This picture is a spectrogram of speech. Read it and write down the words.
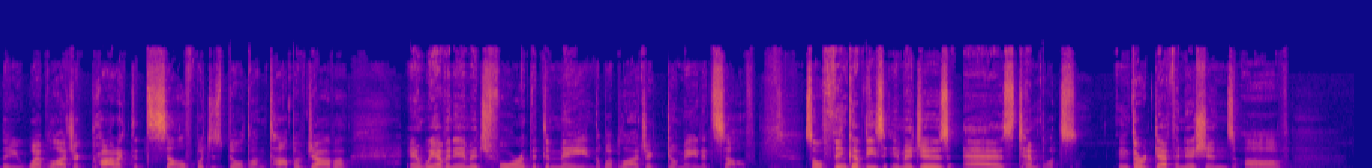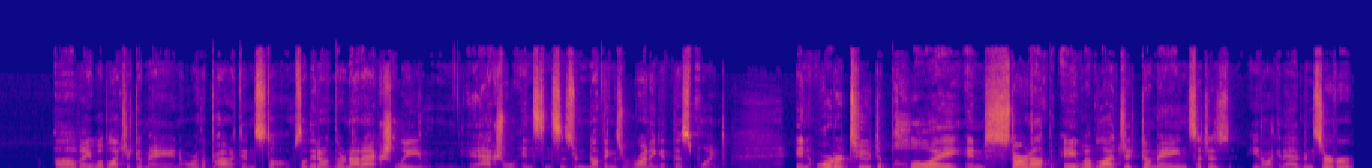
the WebLogic product itself, which is built on top of Java, and we have an image for the domain, the WebLogic domain itself. So think of these images as templates. They're definitions of of a WebLogic domain or the product install. So they don't they're not actually actual instances or nothing's running at this point. In order to deploy and start up a WebLogic domain, such as you know like an admin server,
